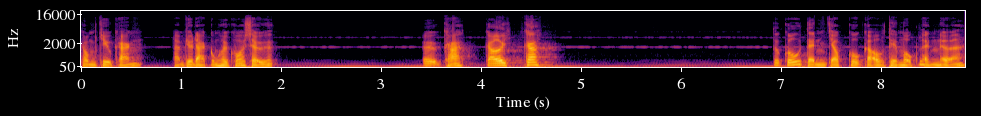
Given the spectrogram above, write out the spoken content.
Không chịu cản Làm cho Đạt cũng hơi khó xử. Ừ, Kha, Kha ơi, Kha. Tôi cố tình chọc cô cậu thêm một lần nữa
